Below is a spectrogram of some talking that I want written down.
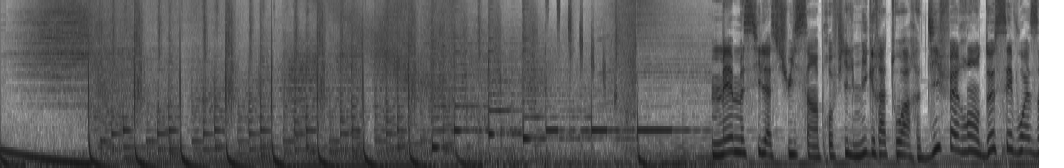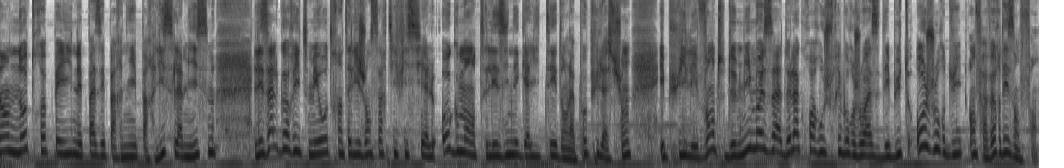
Mm-hmm. Même si la Suisse a un profil migratoire différent de ses voisins, notre pays n'est pas épargné par l'islamisme. Les algorithmes et autres intelligences artificielles augmentent les inégalités dans la population. Et puis les ventes de mimosa de la Croix-Rouge fribourgeoise débutent aujourd'hui en faveur des enfants.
